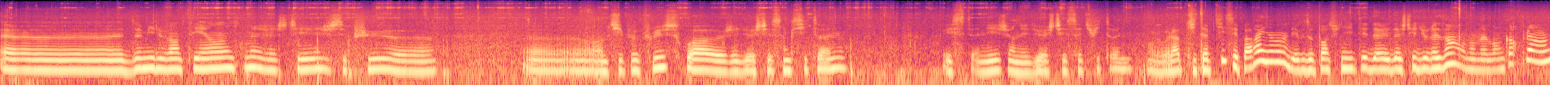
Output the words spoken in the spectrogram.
Euh, 2021, combien j'ai acheté Je sais plus. euh, euh, un petit peu plus, quoi. Euh, J'ai dû acheter 5-6 tonnes. Et cette année, j'en ai dû acheter 7-8 tonnes. Voilà, voilà, petit à petit, c'est pareil. Hein, les opportunités d'a- d'acheter du raisin, on en avait encore plein. hein.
